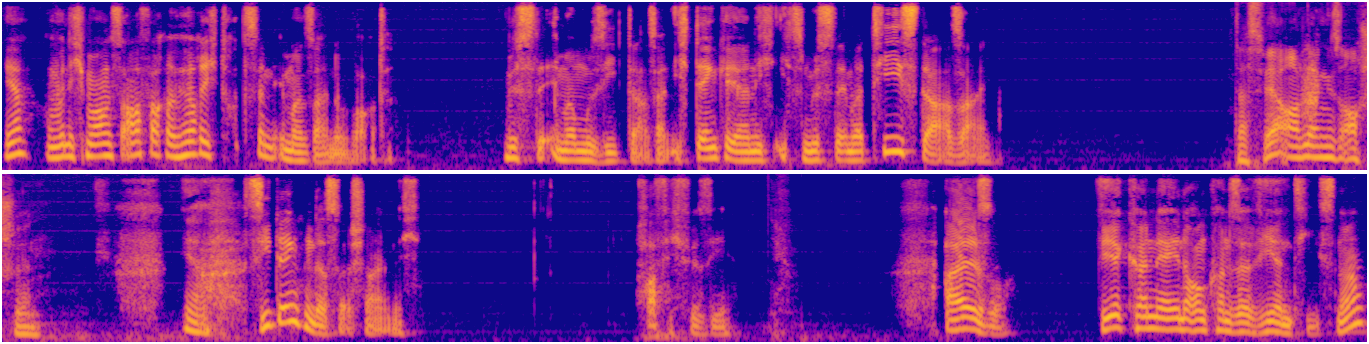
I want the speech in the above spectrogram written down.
Ja, und wenn ich morgens aufwache, höre ich trotzdem immer seine Worte. Müsste immer Musik da sein. Ich denke ja nicht, es müsste immer Tees da sein. das wäre allerdings auch schön. Ja, Sie denken das wahrscheinlich. Hoffe ich für Sie. Also, wir können Erinnerungen konservieren, Tees, ne?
